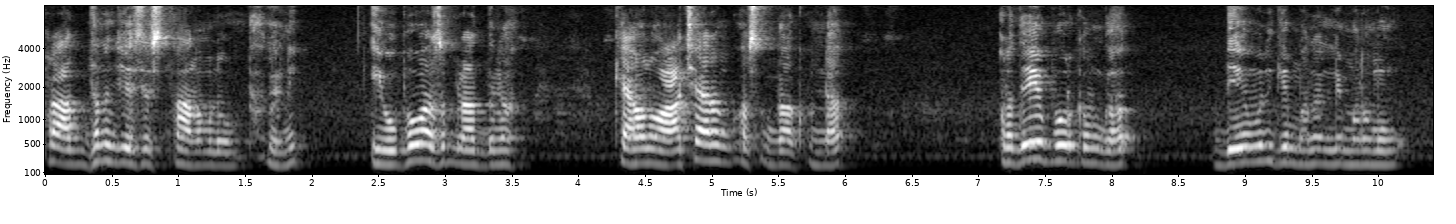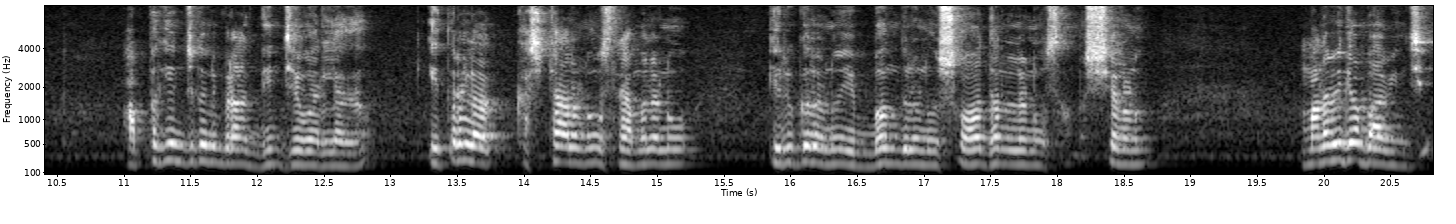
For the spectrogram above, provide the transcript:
ప్రార్థన చేసే స్థానంలో ఉండాలని ఈ ఉపవాస ప్రార్థన కేవలం ఆచారం కోసం కాకుండా హృదయపూర్వకంగా దేవునికి మనల్ని మనము అప్పగించుకొని ప్రార్థించేవారిలాగా ఇతరుల కష్టాలను శ్రమలను ఇరుకులను ఇబ్బందులను శోధనలను సమస్యలను మనవిగా భావించి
